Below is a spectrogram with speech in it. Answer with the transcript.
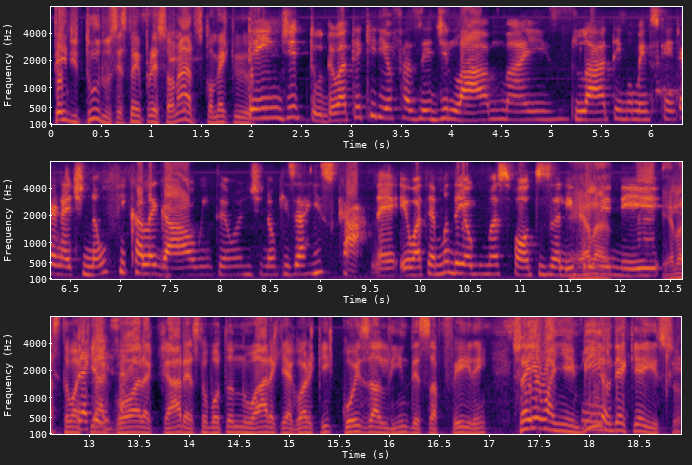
tem de tudo? Vocês estão impressionados? Como é que. Tem de tudo. Eu até queria fazer de lá, mas lá tem momentos que a internet não fica legal, então a gente não quis arriscar, né? Eu até mandei algumas fotos ali Ela- pro Renê. Elas estão aqui quem sabe. agora, cara. Estão botando no ar aqui agora. Que coisa linda essa feira, hein? Isso aí é o Anhembi? Onde é que é isso?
